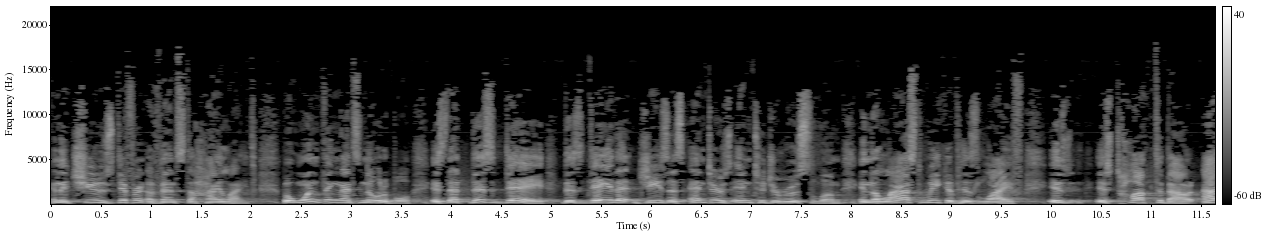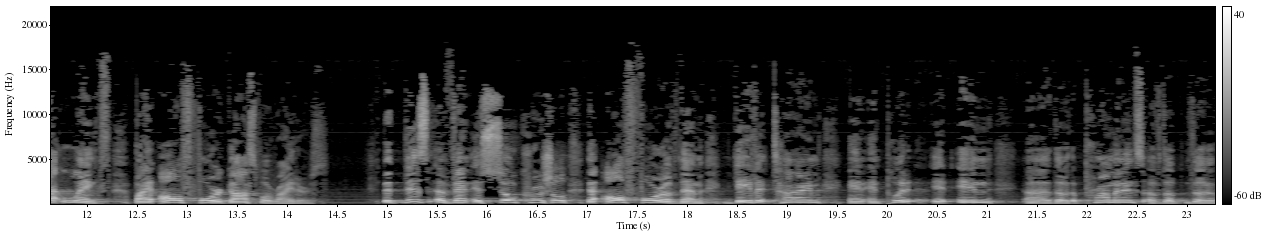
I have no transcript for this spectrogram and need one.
and they choose different events to highlight. But one thing that's notable is that this day, this day that Jesus enters into Jerusalem in the last week of his life, is, is talked about at length by all four Gospel writers that this event is so crucial that all four of them gave it time and, and put it in uh, the, the prominence of the, the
